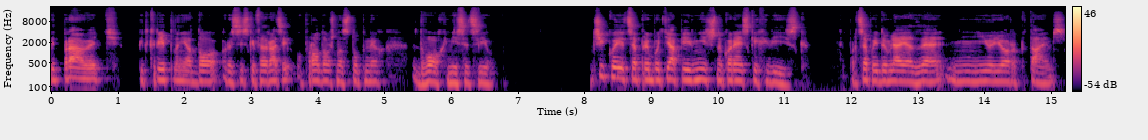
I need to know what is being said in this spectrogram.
відправить підкріплення до Російської Федерації упродовж наступних двох місяців. Очікується прибуття північно-корейських військ. Про це повідомляє The New York Times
